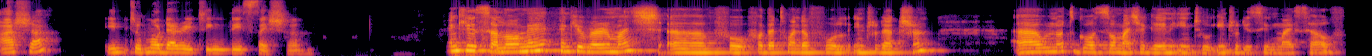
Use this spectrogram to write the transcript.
Asha into moderating this session. Thank you, Salome. Thank you very much uh, for, for that wonderful introduction. I will not go so much again into introducing myself,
